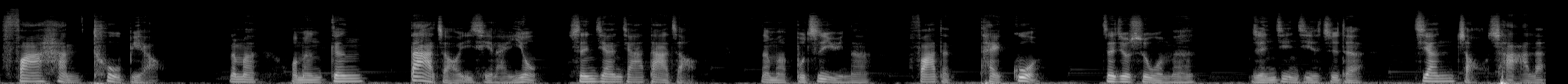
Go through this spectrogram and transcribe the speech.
发汗透表。那么我们跟大枣一起来用生姜加大枣，那么不至于呢发的太过，这就是我们人尽皆知的姜枣茶了。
